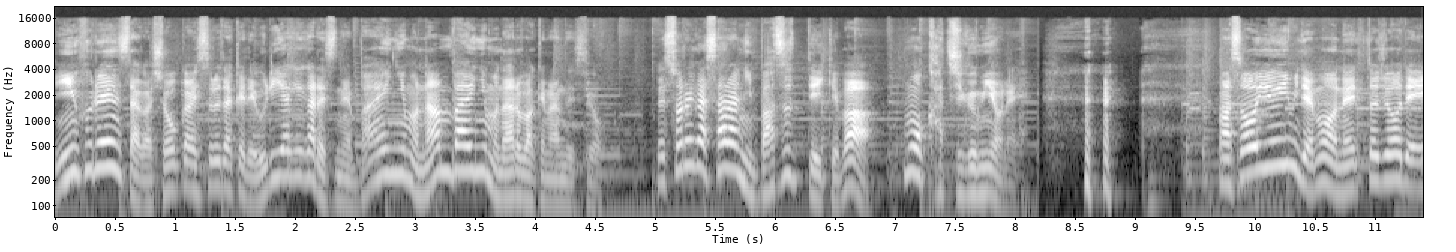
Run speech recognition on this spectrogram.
インフルエンサーが紹介するだけで売り上げがですね、倍にも何倍にもなるわけなんですよ。で、それがさらにバズっていけば、もう勝ち組よね。まあそういう意味でもネット上で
